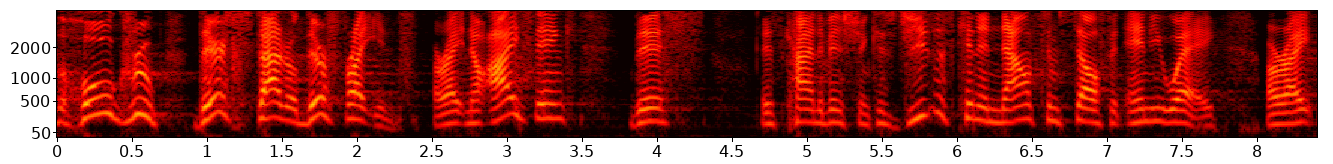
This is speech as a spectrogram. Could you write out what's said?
the whole group, they're startled, they're frightened. All right. Now, I think this is kind of interesting because Jesus can announce himself in any way, all right?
